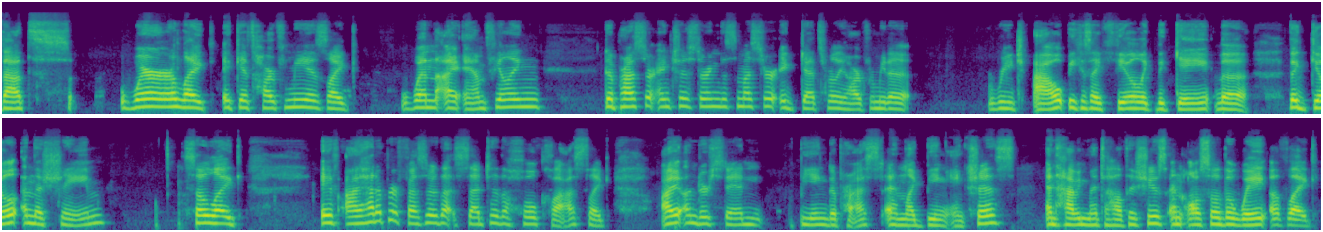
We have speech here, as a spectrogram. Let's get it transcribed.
that's where like it gets hard for me is like when I am feeling depressed or anxious during the semester, it gets really hard for me to reach out because I feel like the game the the guilt and the shame. So like if I had a professor that said to the whole class like I understand being depressed and like being anxious and having mental health issues and also the weight of like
